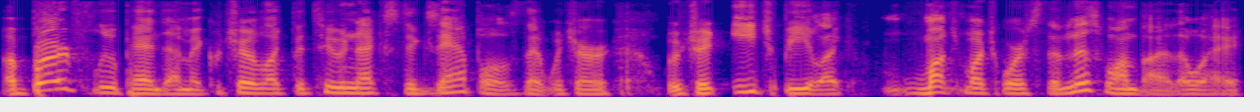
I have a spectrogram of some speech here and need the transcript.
a bird flu pandemic, which are like the two next examples that which are which would each be like much much worse than this one, by the way.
